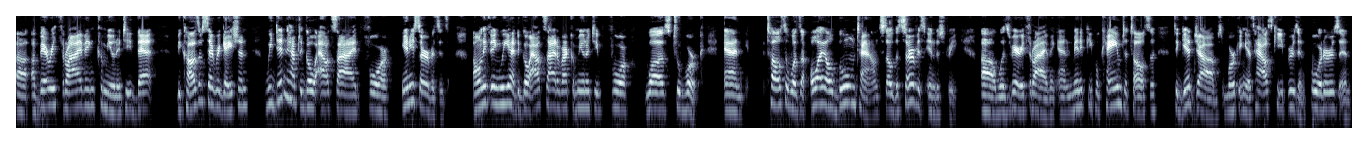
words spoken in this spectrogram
uh, a very thriving community that, because of segregation, we didn't have to go outside for any services. Only thing we had to go outside of our community for was to work. And Tulsa was an oil boom town, so the service industry uh, was very thriving, and many people came to Tulsa to get jobs working as housekeepers and porters and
